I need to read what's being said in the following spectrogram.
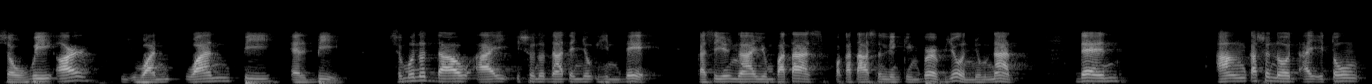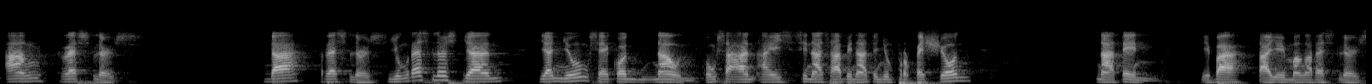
So, we are 1, 1PLB. Sumunod daw ay isunod natin yung hindi. Kasi yun nga yung batas, pagkatapos ng linking verb, yun, yung not. Then, ang kasunod ay itong ang wrestlers. The wrestlers. Yung wrestlers dyan, yan yung second noun, kung saan ay sinasabi natin yung profession natin. Ba? Tayo yung mga wrestlers.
